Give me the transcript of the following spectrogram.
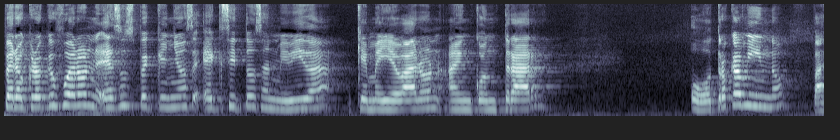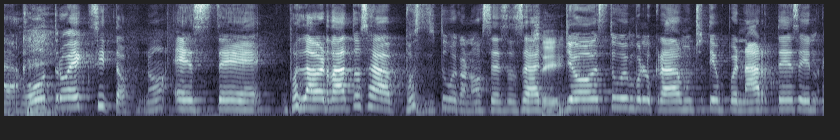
Pero creo que fueron esos pequeños éxitos en mi vida que me llevaron a encontrar otro camino para otro éxito, ¿no? Este, pues la verdad, o sea, pues tú me conoces, o sea, yo estuve involucrada mucho tiempo en artes, en,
